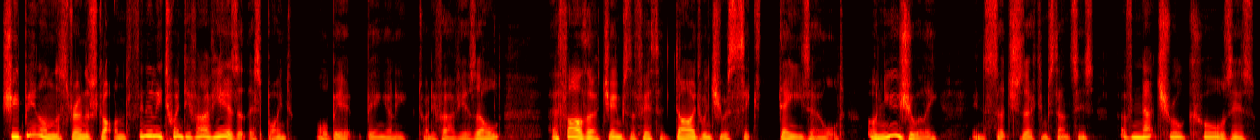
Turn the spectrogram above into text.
She'd been on the throne of Scotland for nearly 25 years at this point, albeit being only 25 years old. Her father, James V, had died when she was six days old, unusually, in such circumstances, of natural causes,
